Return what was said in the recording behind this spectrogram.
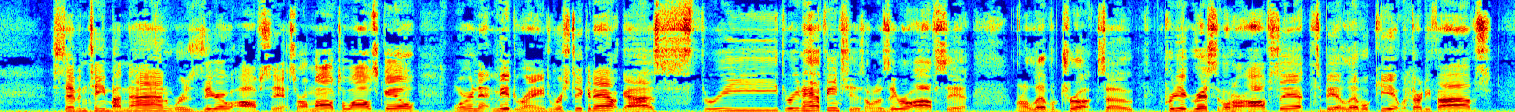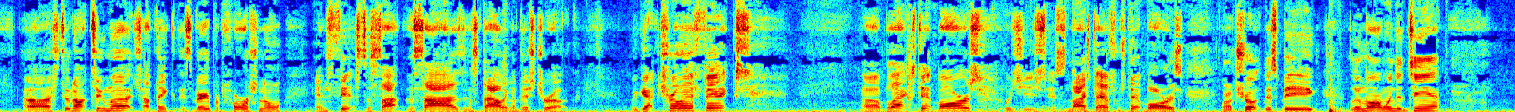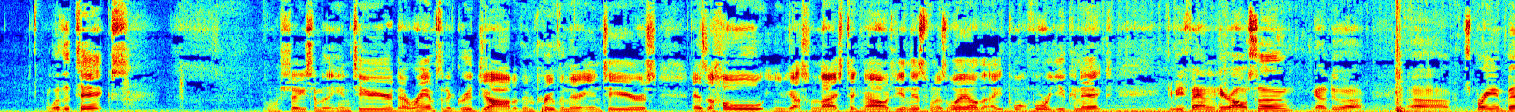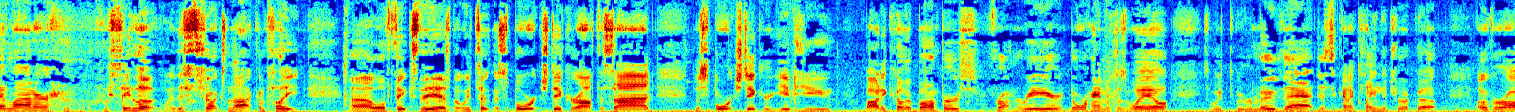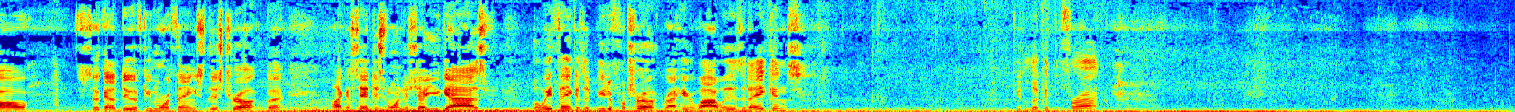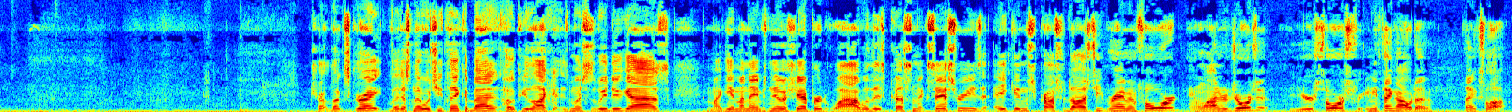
17 by 9 we're zero offset. So our mile to wild scale we're in that mid-range. We're sticking out guys three three and a half inches on a zero offset on a level truck. So pretty aggressive on our offset to be a level kit with 35s uh, still not too much. I think it's very proportional and fits the, si the size and styling of this truck. We've got FX uh, black step bars which is it's nice to have some step bars on a truck this big. LLumar window tint WeatherTechs. I want to show you some of the interior. Now Ram's done a good job of improving their interiors as a whole. You've got some nice technology in this one as well. The 8.4 Uconnect can be found in here also. Got to do a uh, spray and bed liner. We see, look, this truck's not complete. Uh, we'll fix this, but we took the sport sticker off the side. The sport sticker gives you body color bumpers, front and rear, door handles as well. So we, we removed that just to kind of clean the truck up overall. Still got to do a few more things to this truck, but like I said, just wanted to show you guys what we think is a beautiful truck right here at Wild Willys at Akins. Good look at the front. Truck looks great. Let us know what you think about it. Hope you like it as much as we do, guys. And again, my name is Neal Shepard. Wild Willys Custom Accessories at Akins, Chrysler Dodge Jeep Ram and Ford in Winder, Georgia. Your source for anything auto. Thanks a lot.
